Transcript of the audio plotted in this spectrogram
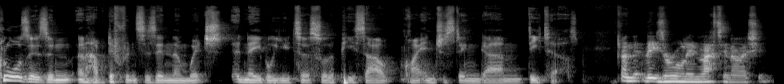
clauses and, and have differences in them which enable you to sort of piece out quite interesting um, details. And these are all in Latin, I assume.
